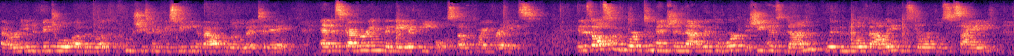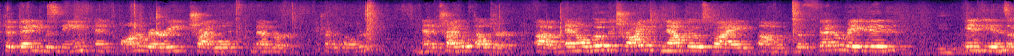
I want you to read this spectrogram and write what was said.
or an individual of the book, of whom she's going to be speaking about a little bit today, and Discovering the Native Peoples of Point Reyes. It is also important to mention that with the work that she has done with the Mill Valley Historical Society, that Betty was named an honorary tribal member, tribal elder, and a tribal elder um, and although the tribe now goes by um, the Federated Indians of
